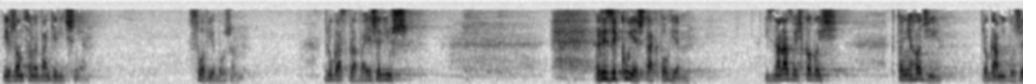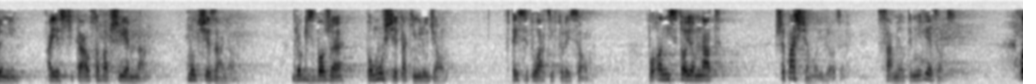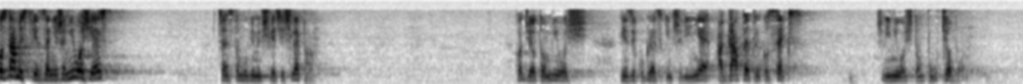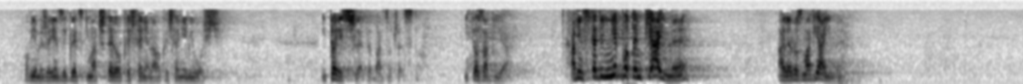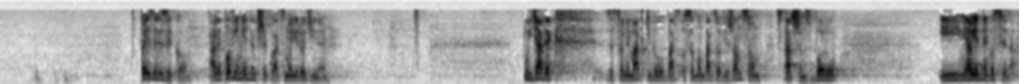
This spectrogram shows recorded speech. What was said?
wierzącą ewangelicznie w Słowie Bożym. Druga sprawa, jeżeli już ryzykujesz, tak powiem, i znalazłeś kogoś, kto nie chodzi drogami Bożymi, a jest ci ta osoba przyjemna, módl się za nią. Drogi zboże, pomóżcie takim ludziom w tej sytuacji, w której są, bo oni stoją nad przepaścią, moi drodzy, sami o tym nie wiedząc. Poznamy stwierdzenie, że miłość jest, często mówimy w świecie, ślepa. Chodzi o tą miłość w języku greckim, czyli nie agape, tylko seks, czyli miłość tą płciową. Bo wiemy, że język grecki ma cztery określenia na określenie miłości. I to jest ślepe bardzo często. I to zabija. A więc wtedy nie potępiajmy, ale rozmawiajmy. To jest ryzyko, ale powiem jeden przykład z mojej rodziny. Mój dziadek ze strony matki był osobą bardzo wierzącą, starszym zboru. I miał jednego syna.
